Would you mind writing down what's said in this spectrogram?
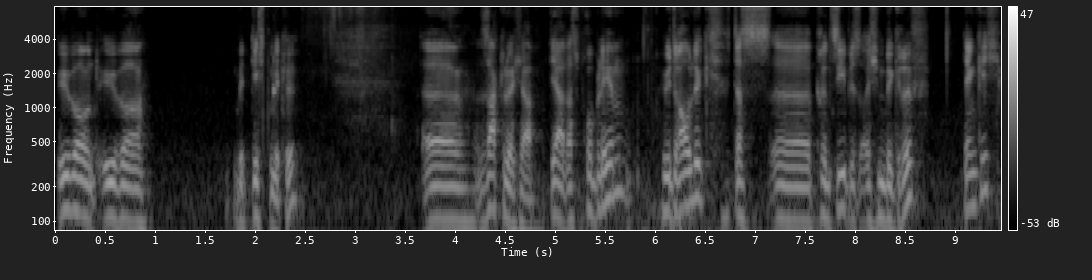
über und über mit Dichtmittel. Äh, Sacklöcher. Ja, das Problem, Hydraulik, das äh, Prinzip ist euch ein Begriff, denke ich.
